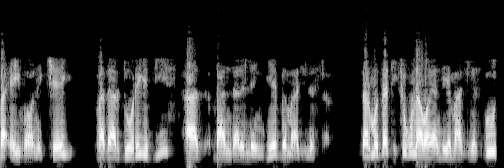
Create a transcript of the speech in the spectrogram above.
و ایوان کی و در دوره بیست از بندر لنگه به مجلس رفت. در مدتی که او نماینده مجلس بود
